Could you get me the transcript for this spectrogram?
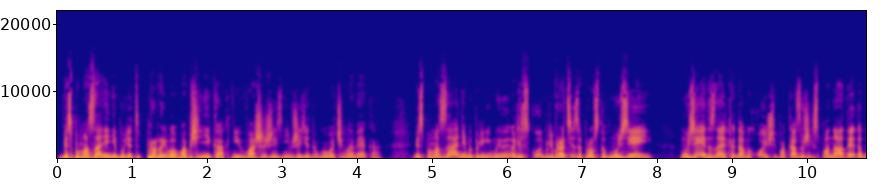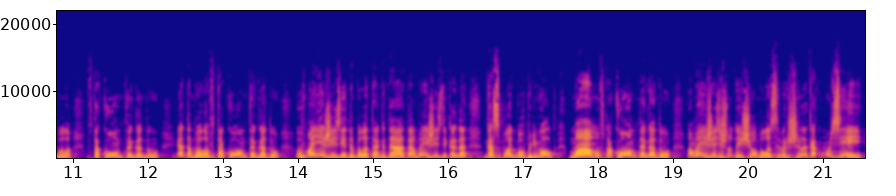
Без помазания не будет прорыва вообще никак, ни в вашей жизни, ни в жизни другого человека. Без помазания мы, мы рискуем превратиться просто в музей, Музей, это, знаете, когда выходишь и показываешь экспонаты. Это было в таком-то году, это было в таком-то году. В моей жизни это было тогда-то. В моей жизни, когда Господь Бог привел маму в таком-то году. В моей жизни что-то еще было совершило. Это как музей.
